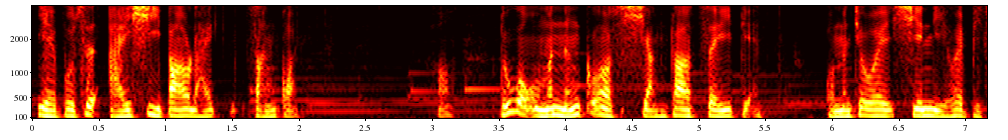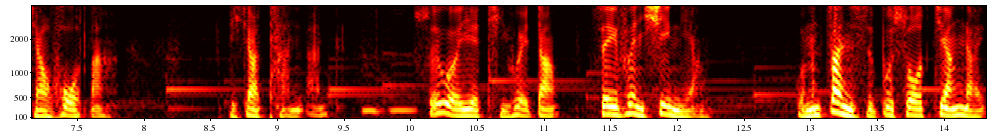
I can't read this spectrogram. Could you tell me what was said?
也不是癌细胞来掌管。好，如果我们能够想到这一点，我们就会心里会比较豁达，比较坦然。所以我也体会到这一份信仰，我们暂时不说将来。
